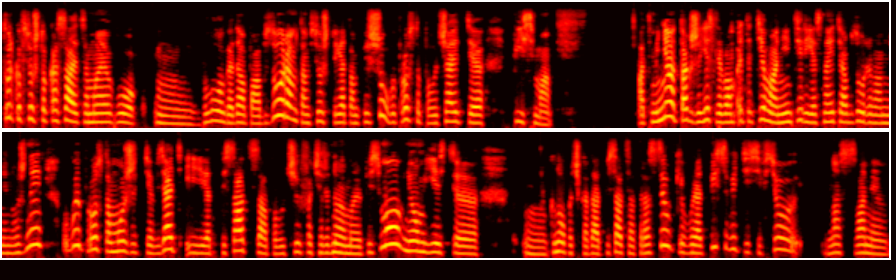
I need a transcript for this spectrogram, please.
только все, что касается моего блога, да, по обзорам, там все, что я там пишу, вы просто получаете письма от меня. Также, если вам эта тема не интересна, эти обзоры вам не нужны, вы просто можете взять и отписаться, получив очередное мое письмо. В нем есть э, кнопочка да, «Отписаться от рассылки». Вы отписываетесь, и все у нас с вами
